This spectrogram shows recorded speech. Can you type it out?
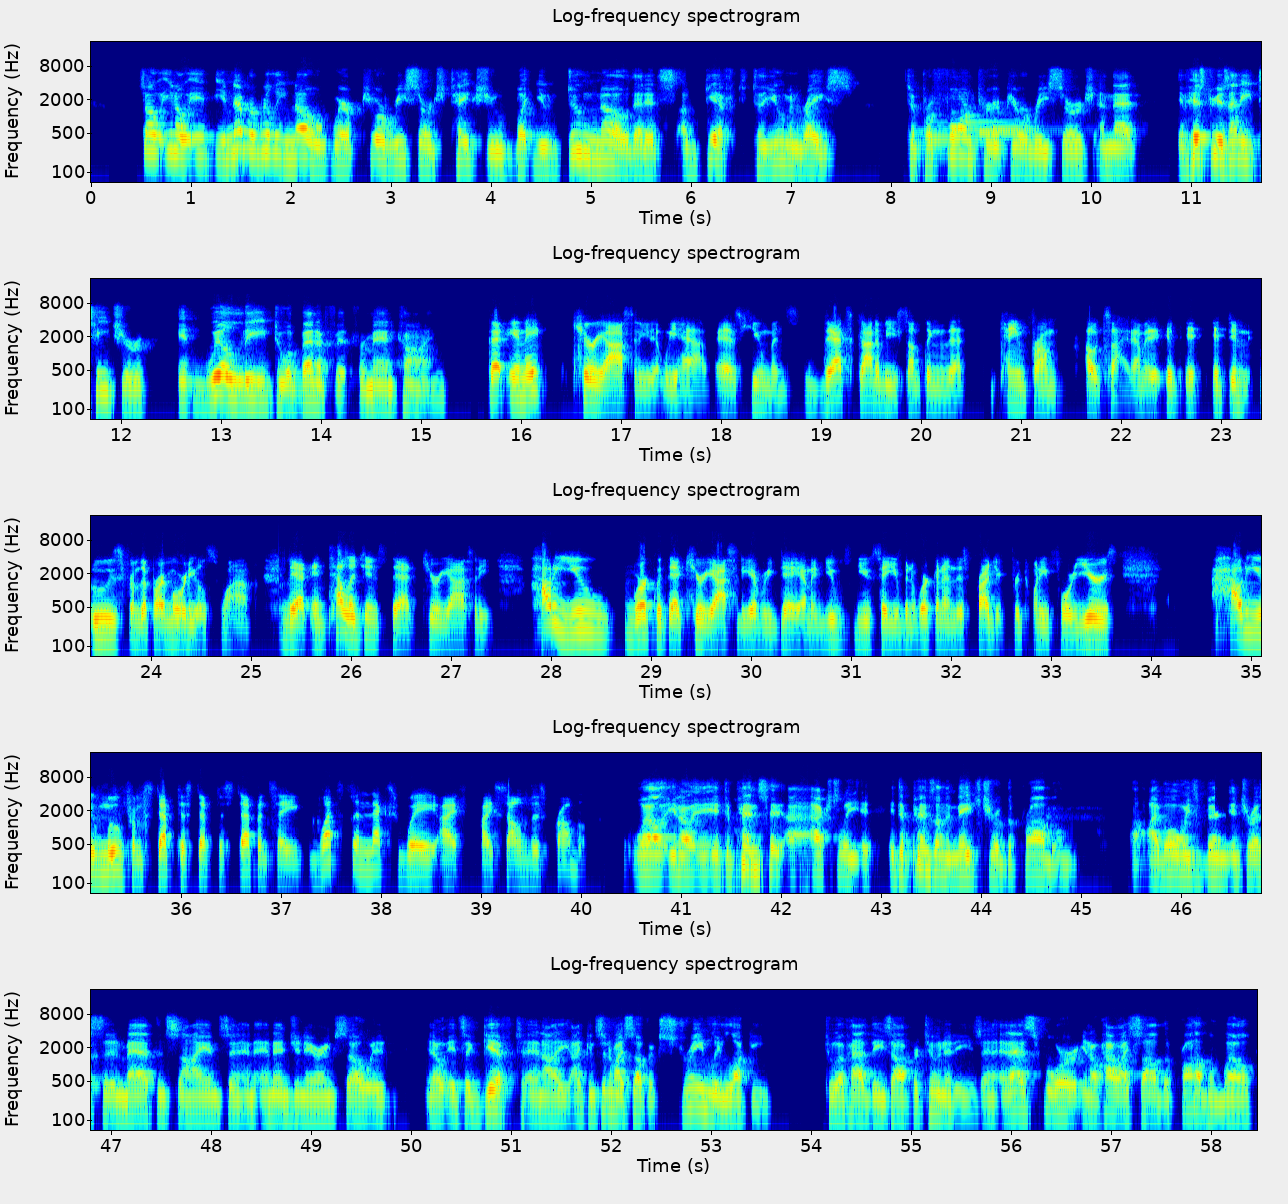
So, you know, it, you never really know where pure research takes you, but you do know that it's a gift to the human race to perform pure, pure research, and that if history is any teacher, it will lead to a benefit for mankind. That innate curiosity that we have as humans, that's got to be something that came from outside. I mean, it, it, it didn't ooze from the primordial swamp. That intelligence, that curiosity. How do you work with that curiosity every day? I mean, you you say you've been working on this project for 24 years. How do you move from step to step to step and say, what's the next way I, I solve this problem? Well, you know, it, it depends. Actually, it, it depends on the nature of the problem. Uh, I've always been interested in math and science and, and engineering. So it, you know, it's a gift, and I, I consider myself extremely lucky to have had these opportunities. And, and as for you know how I solved the problem, well,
